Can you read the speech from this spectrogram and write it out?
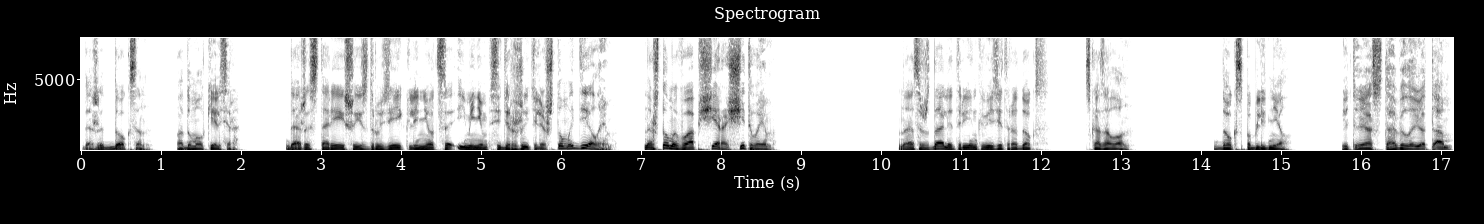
«Даже Доксон», — подумал Кельсер, — «даже старейший из друзей клянется именем Вседержителя. Что мы делаем? На что мы вообще рассчитываем?» «Нас ждали три инквизитора, Докс», — сказал он. Докс побледнел. «И ты оставил ее там?»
